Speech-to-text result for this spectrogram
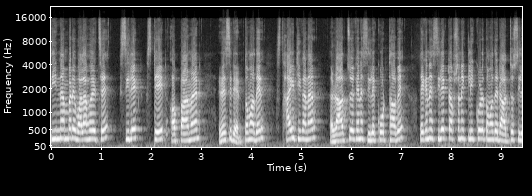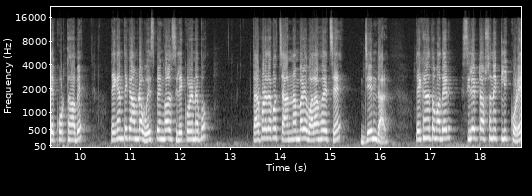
তিন নম্বরে বলা হয়েছে select state of permanent resident তোমাদের স্থায়ী ঠিকানার রাজ্য এখানে সিলেক্ট করতে হবে। তো এখানে সিলেক্ট অপশানে ক্লিক করে তোমাদের রাজ্য সিলেক্ট করতে হবে। তো এখান থেকে আমরা ওয়েস্ট বেঙ্গল সিলেক্ট করে নেব। তারপরে দেখো চার নম্বরে বলা হয়েছে জেন্ডার তো এখানে তোমাদের সিলেক্ট অপশানে ক্লিক করে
